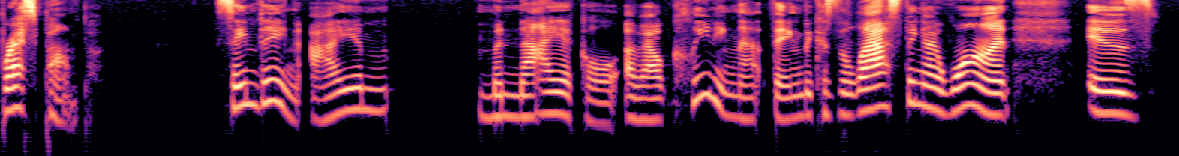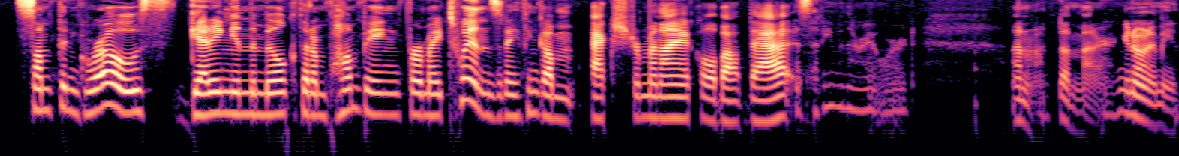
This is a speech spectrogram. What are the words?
breast pump same thing i am maniacal about cleaning that thing because the last thing i want is something gross getting in the milk that I'm pumping for my twins. And I think I'm extra maniacal about that. Is that even the right word? I don't know. It Doesn't matter. You know what I mean?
